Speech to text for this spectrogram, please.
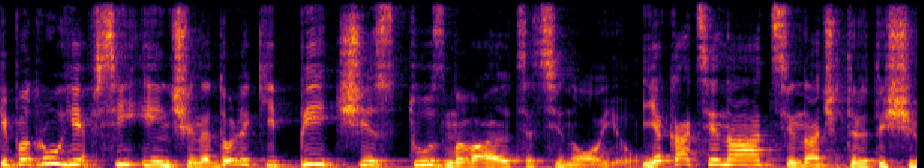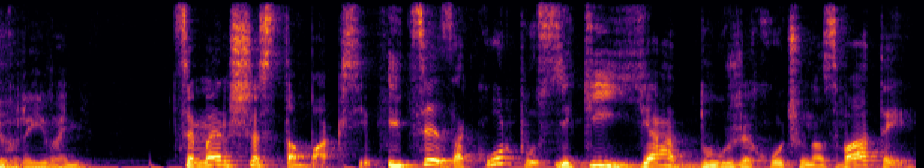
І по-друге, всі інші недоліки підчисту змиваються ціною. Яка ціна? Ціна 4000 гривень. Це менше 100 баксів. І це за корпус, який я дуже хочу назвати.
